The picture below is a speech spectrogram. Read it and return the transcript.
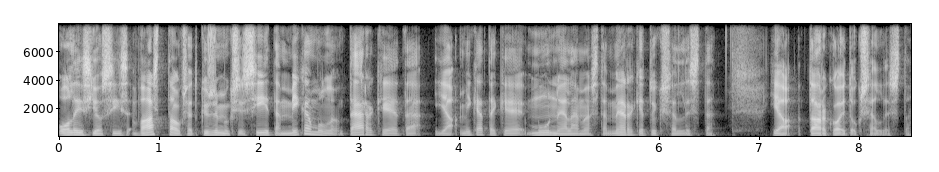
olisi jo siis vastaukset kysymyksiin siitä, mikä mulle on tärkeää ja mikä tekee mun elämästä merkityksellistä ja tarkoituksellista.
